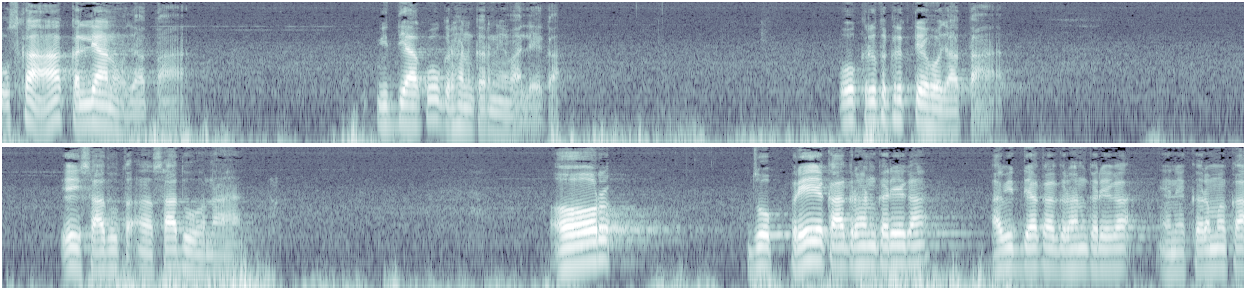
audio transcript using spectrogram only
उसका कल्याण हो जाता है, विद्या को ग्रहण करने वाले का। वो कृतकृत्य हो जाता है। यही साधु साधु होना है। और जो प्रेय का ग्रहण करेगा, अविद्या का ग्रहण करेगा, यानी कर्म का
